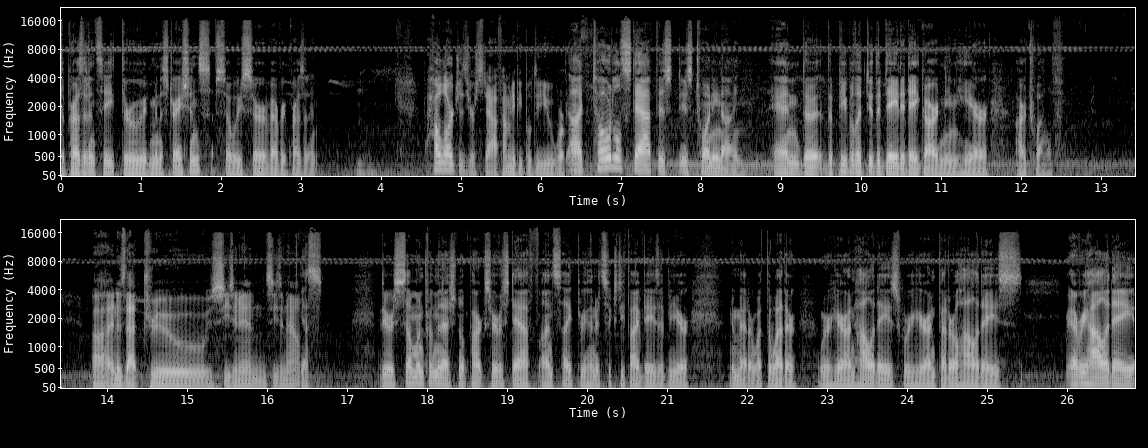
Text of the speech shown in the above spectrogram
the presidency through administrations, so we serve every president. How large is your staff? How many people do you work Uh, with? total staff is, is 29, and the, the people that do the day to day gardening here are 12. Uh, and is that true season in, season out? Yes. There is someone from the National Park Service staff on site 365 days of the year, no matter what the weather. We're here on holidays, we're here on federal holidays. Every holiday,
